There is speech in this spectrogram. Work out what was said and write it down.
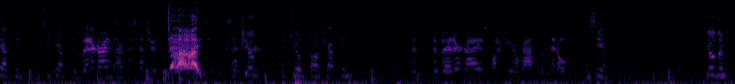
Captain. I see Captain. Better guys in the center. Die! The center. I killed. I killed. Uh, Captain. The, the better guy is walking around the middle. I see him. Killed him.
